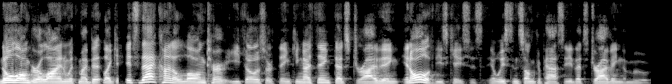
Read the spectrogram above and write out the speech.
no longer align with my bit. Like it's that kind of long term ethos or thinking, I think, that's driving in all of these cases, at least in some capacity, that's driving the move.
